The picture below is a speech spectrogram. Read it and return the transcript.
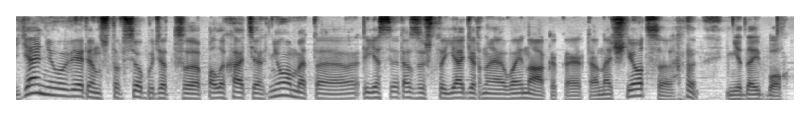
Я не уверен, что все будет э, полыхать огнем. Это если разве что ядерная война какая-то начнется, не дай бог.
